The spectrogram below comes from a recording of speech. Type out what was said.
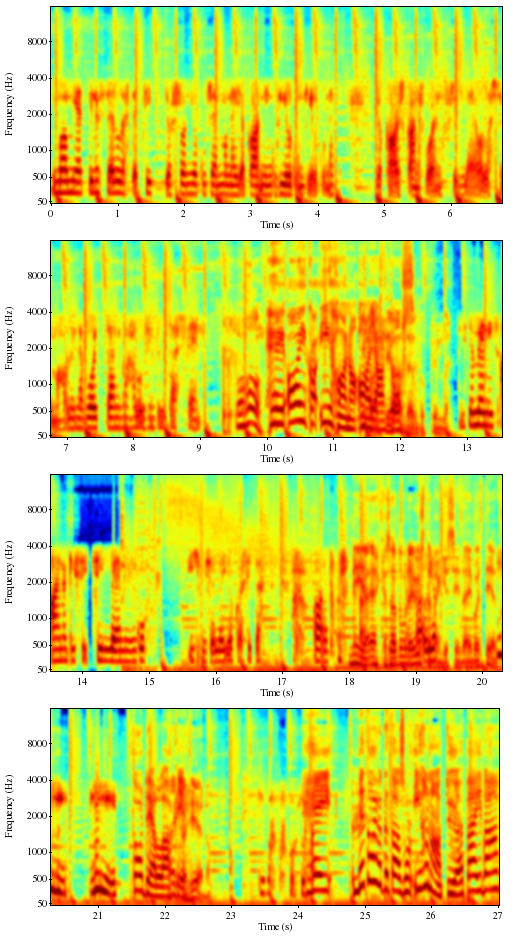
Niin mä oon miettinyt sellaista, että sit, jos on joku semmoinen, joka on niin kuin hilkun kilkun, että joka olisi kans voinut silleen olla se mahdollinen voittaja, niin mä haluaisin pyytää sen. Oho, Hei, aika ihana kivasti ajatus. ajateltu kyllä. Niin se menisi ainakin sit silleen niin kuin ihmiselle, joka sitä arvostaa. Niin ja ehkä saat uuden Paljon. ystävänkin siitä, ei voi tietää. Niin, niin. Todellakin. Aika hieno. Kiva kuulla. Hei, me toivotetaan sun ihanaa työpäivää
